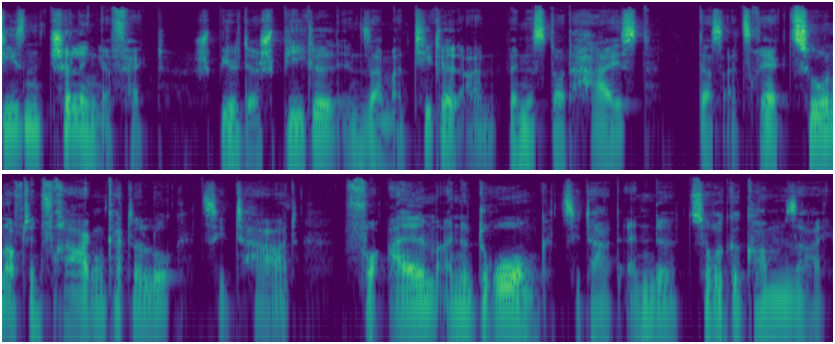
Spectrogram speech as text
diesen Chilling-Effekt spielt der Spiegel in seinem Artikel an, wenn es dort heißt, dass als Reaktion auf den Fragenkatalog, Zitat, vor allem eine Drohung, Zitat Ende, zurückgekommen sei.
